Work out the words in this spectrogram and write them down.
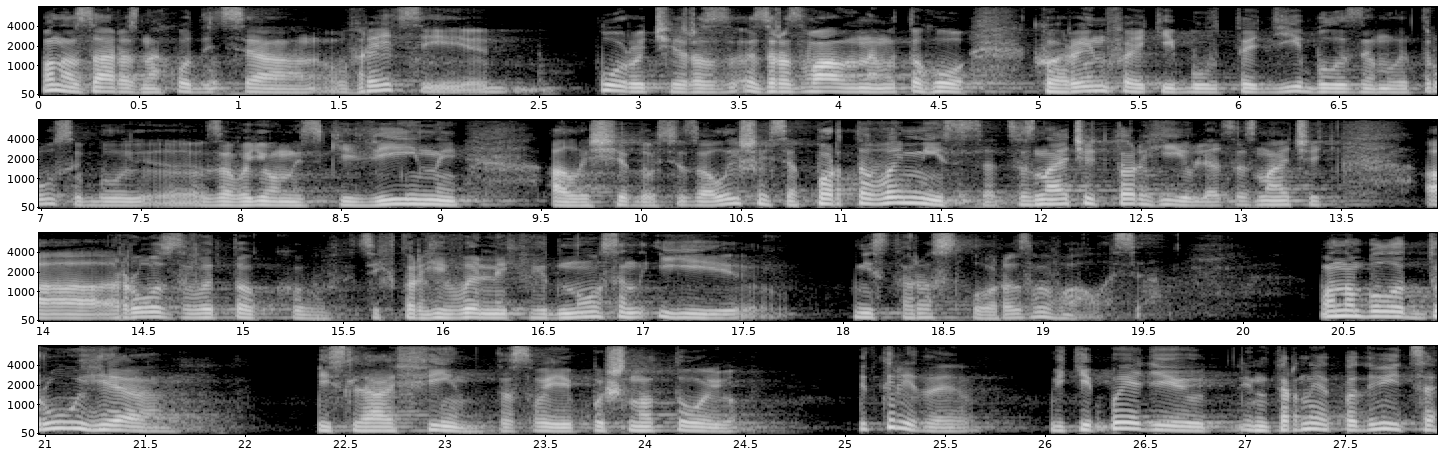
Воно зараз знаходиться в Греції. Поруч з розвалинами того Коринфа, який був тоді, були землетруси, були е, завойовницькі війни, але ще досі залишився. Портове місце це значить торгівля, це значить розвиток цих торгівельних відносин, і місто росло, розвивалося. Воно було друге після Афін за своєю пишнотою. Відкрийте Вікіпедію, інтернет, подивіться,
